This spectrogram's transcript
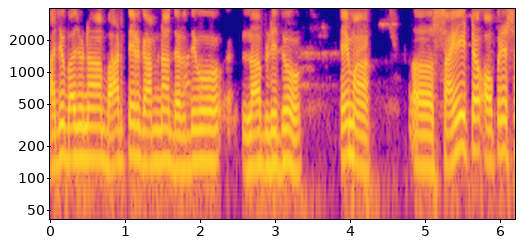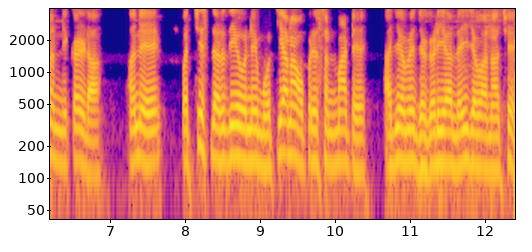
આજુબાજુના બાર તેર ગામના દર્દીઓ લાભ લીધો. એમાં સાહીઠ ઓપરેશન નીકળ્યા અને પચીસ દર્દીઓને મોતિયાના ઓપરેશન માટે આજે અમે ઝઘડિયા લઈ જવાના છે.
